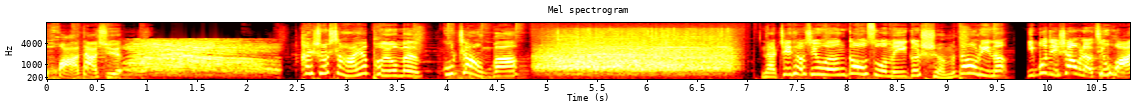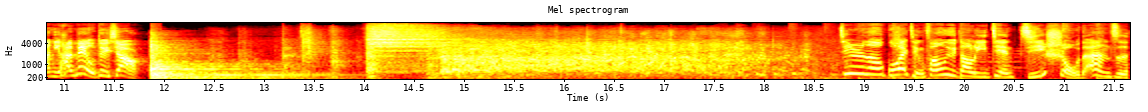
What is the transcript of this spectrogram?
华大学。还说啥呀，朋友们，鼓掌吧！那这条新闻告诉我们一个什么道理呢？你不仅上不了清华，你还没有对象。近日呢，国外警方遇到了一件棘手的案子，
